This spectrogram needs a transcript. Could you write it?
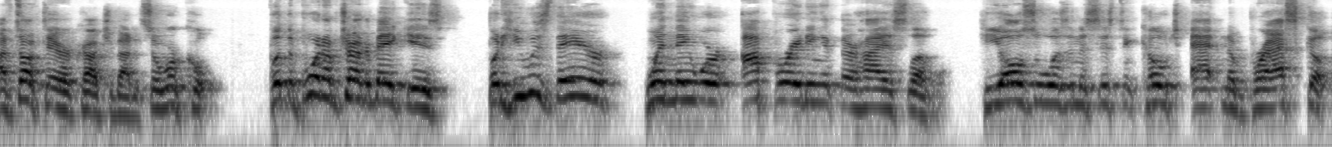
I've talked to Eric Crouch about it, so we're cool. But the point I'm trying to make is, but he was there when they were operating at their highest level. He also was an assistant coach at Nebraska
